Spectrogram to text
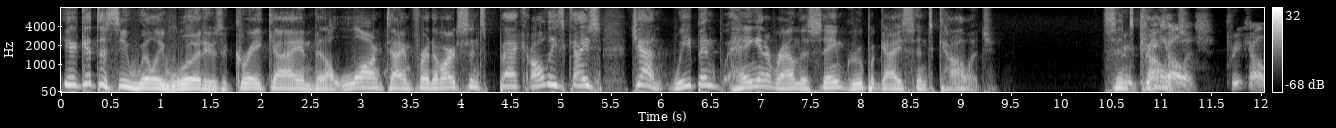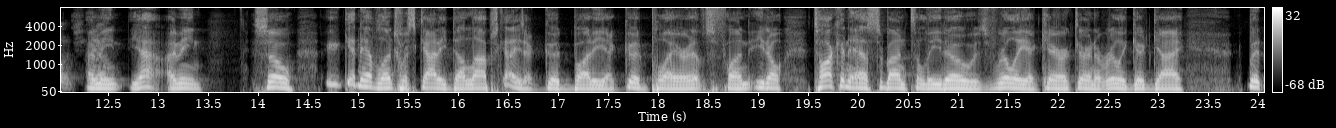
you get to see Willie Wood, who's a great guy and been a longtime friend of ours since back. All these guys, John, we've been hanging around the same group of guys since college. Since pre college. college? Pre college. I mean, yeah, I mean, so you're getting to have lunch with Scotty Dunlop. Scotty's a good buddy, a good player. It was fun, you know, talking to Esteban Toledo, who's really a character and a really good guy. But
